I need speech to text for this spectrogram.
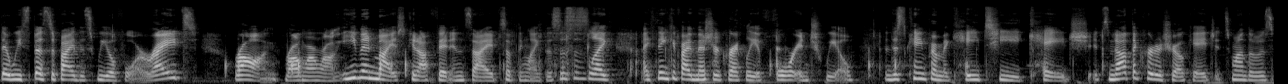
that we specified this wheel for, right? Wrong, wrong, wrong, wrong. Even mice cannot fit inside something like this. This is like, I think if I measure correctly, a four inch wheel. And this came from a Kaytee cage. It's not the Critter Trail cage. It's one of those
